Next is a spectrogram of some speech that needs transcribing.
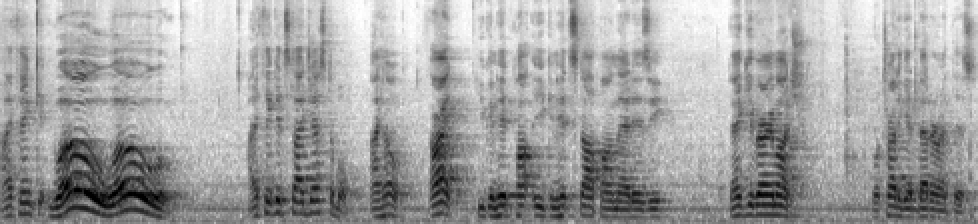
I think. Whoa, whoa! I think it's digestible. I hope. All right, you can hit you can hit stop on that, Izzy. Thank you very much. We'll try to get better at this.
